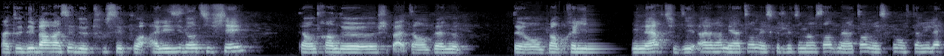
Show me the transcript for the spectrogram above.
à te débarrasser de tous ces poids, à les identifier. Tu es en train de, je sais pas, tu es en, en plein préliminaire, tu te dis, ah là, mais attends, mais est-ce que je vais tomber enceinte? Mais attends, mais est-ce que mon stérilet?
